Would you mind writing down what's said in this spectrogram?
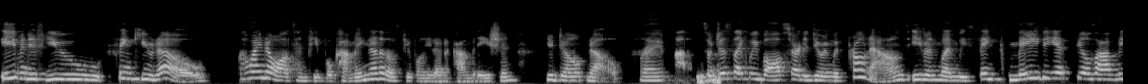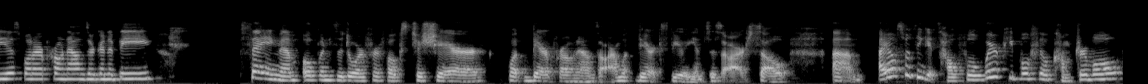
even if you think you know, oh, I know all 10 people coming, none of those people need an accommodation. You don't know. Right. So just like we've all started doing with pronouns, even when we think maybe it feels obvious what our pronouns are going to be, saying them opens the door for folks to share what their pronouns are and what their experiences are. So um, I also think it's helpful where people feel comfortable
